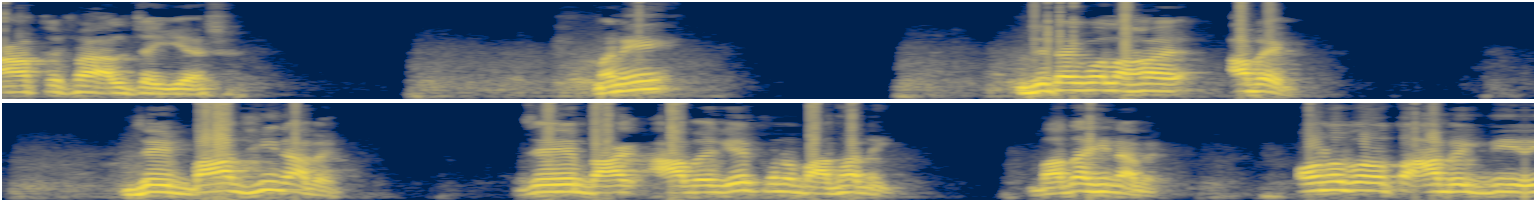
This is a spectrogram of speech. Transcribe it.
আতেফা আল জাইয়াসা মানে যেটাকে বলা হয় আবেগ। যে বাধহীন আবেগ। যে আবেগের কোনো বাধা নেই। বাধাহীন আবেগ। অনবরত আবেগ দিয়ে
